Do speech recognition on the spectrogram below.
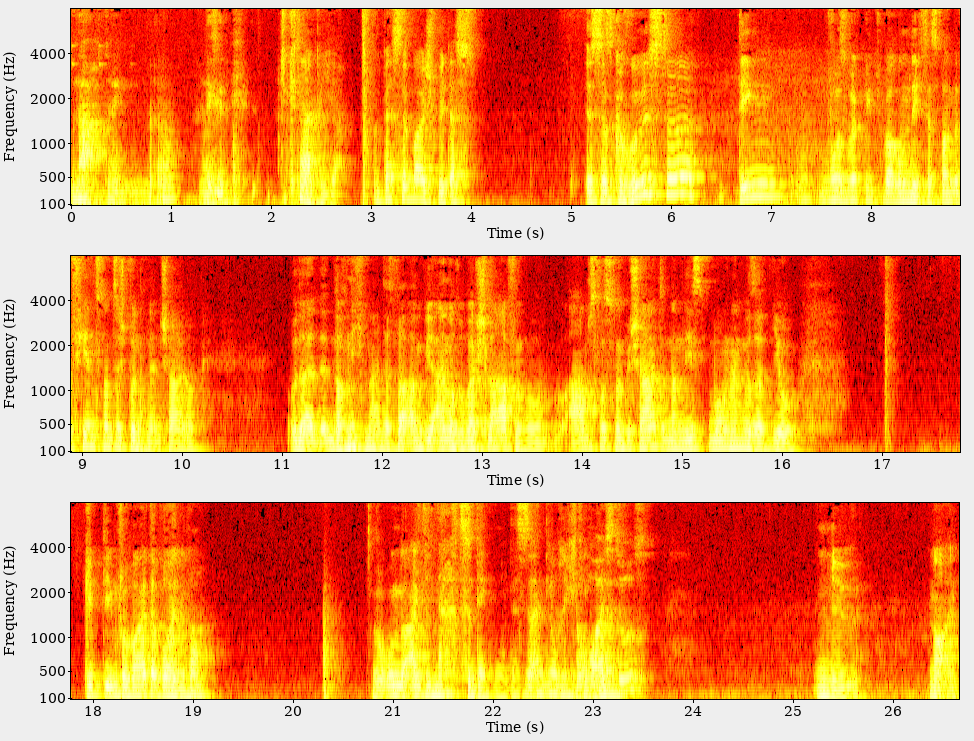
nachdenken. Ja. Die Kneipe hier. Beste Beispiel, das ist das größte Ding, wo es wirklich, warum nicht? Das war eine 24-Stunden-Entscheidung. Oder noch nicht mal, das war irgendwie einmal rüber schlafen. Wo abends wusste man Bescheid und am nächsten Morgen haben wir gesagt, jo, gib die Info weiter, wollen wir. So, ohne eigentlich nachzudenken. Das ist eigentlich auch richtig. Bereust du es? Nö. Nein.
